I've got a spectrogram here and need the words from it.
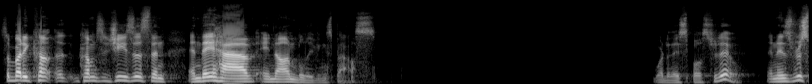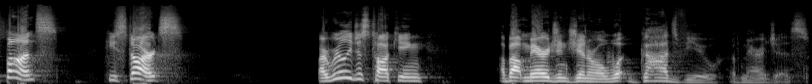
somebody com- comes to Jesus and, and they have a non believing spouse. What are they supposed to do? And his response, he starts by really just talking about marriage in general, what God's view of marriage is.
